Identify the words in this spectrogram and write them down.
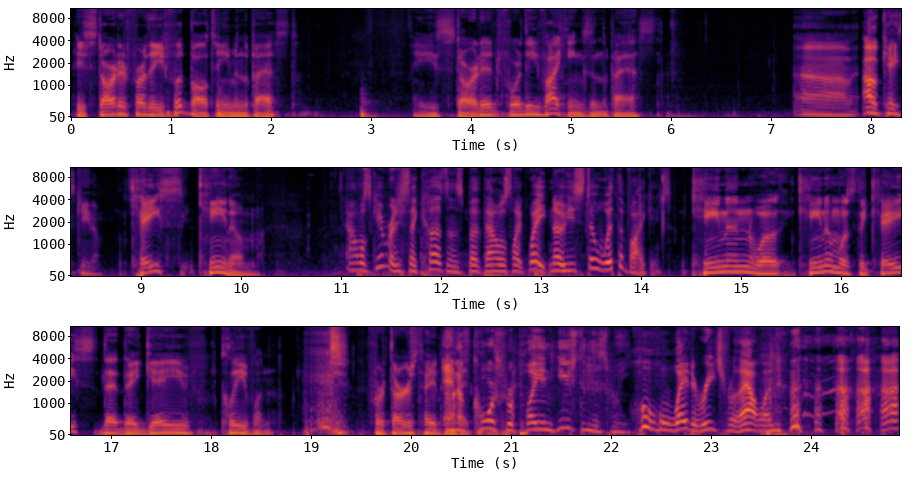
He started for the football team in the past. He started for the Vikings in the past. Um, oh, Case Keenum. Case Keenum. I was getting ready to say cousins, but I was like, wait, no, he's still with the Vikings. Keenan was Keenum was the case that they gave Cleveland for Thursday night. And of course, we're playing Houston this week. Way to reach for that one.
